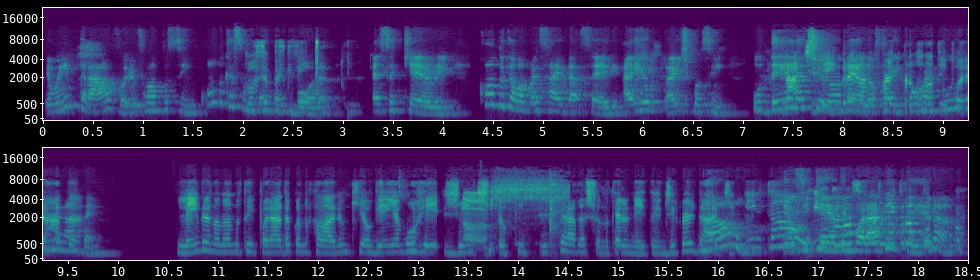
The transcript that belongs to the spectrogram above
eu entrava, eu falava assim, quando que essa mulher vai embora? Essa Carrie, quando que ela vai sair da série? Aí eu, aí tipo assim, o Dana tirou dela, eu falei, então vai tudo terminar bem. Lembra na nona temporada quando falaram que alguém ia morrer? Gente, Nossa. eu fiquei desesperada achando que era o Nathan de verdade. Não, então, eu fiquei a temporada inteira.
